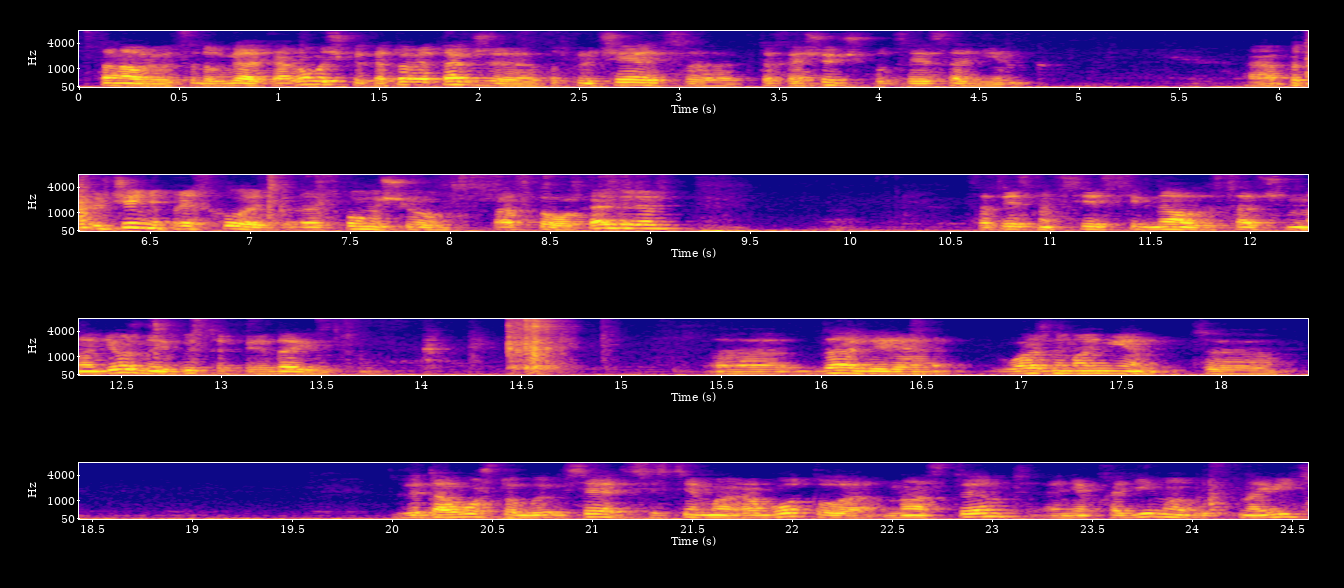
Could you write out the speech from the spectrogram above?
устанавливается другая коробочка, которая также подключается к тахосчетчику CS1. Подключение происходит с помощью простого кабеля. Соответственно, все сигналы достаточно надежные и быстро передаются. Э, далее, важный момент. Э, для того, чтобы вся эта система работала, на стенд необходимо установить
